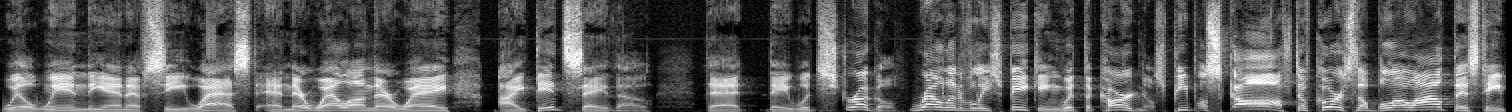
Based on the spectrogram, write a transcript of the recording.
will win the NFC West, and they're well on their way. I did say, though, that they would struggle, relatively speaking, with the Cardinals. People scoffed. Of course, they'll blow out this team.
